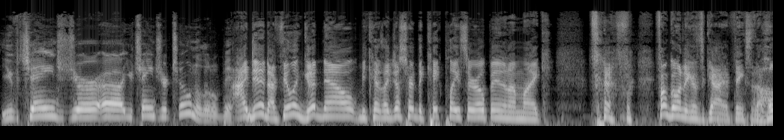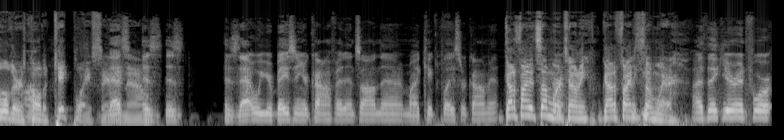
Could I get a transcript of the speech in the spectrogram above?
you've changed your uh, you changed your tune a little bit. I did. I'm feeling good now because I just heard the kick placer open, and I'm like, if I'm going against a guy that thinks that the holder is called a kick placer, Oh, That's you know, is is is that what you're basing your confidence on? There, my kick placer comment. got to find it somewhere, Huh. Tony. Got to find it somewhere. I think you're in for.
